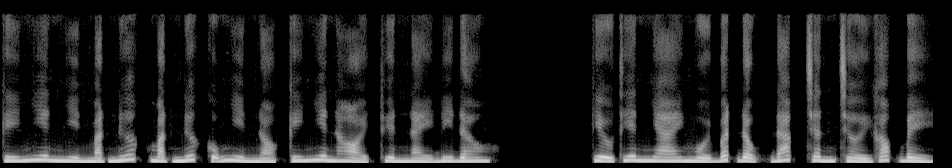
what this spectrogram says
Ký nhiên nhìn mặt nước, mặt nước cũng nhìn nó, ký nhiên hỏi thuyền này đi đâu. Kiều Thiên Nhai ngồi bất động đáp chân trời góc bể.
